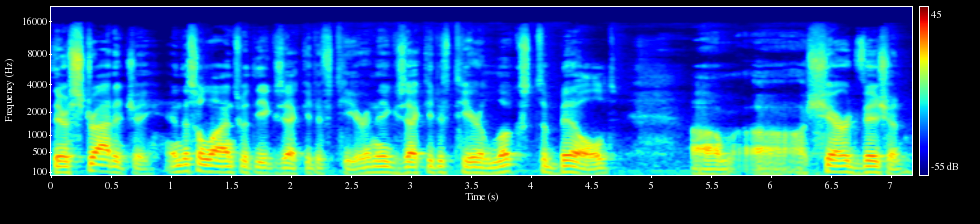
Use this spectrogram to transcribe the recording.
There's strategy, and this aligns with the executive tier, and the executive tier looks to build um, a shared vision,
